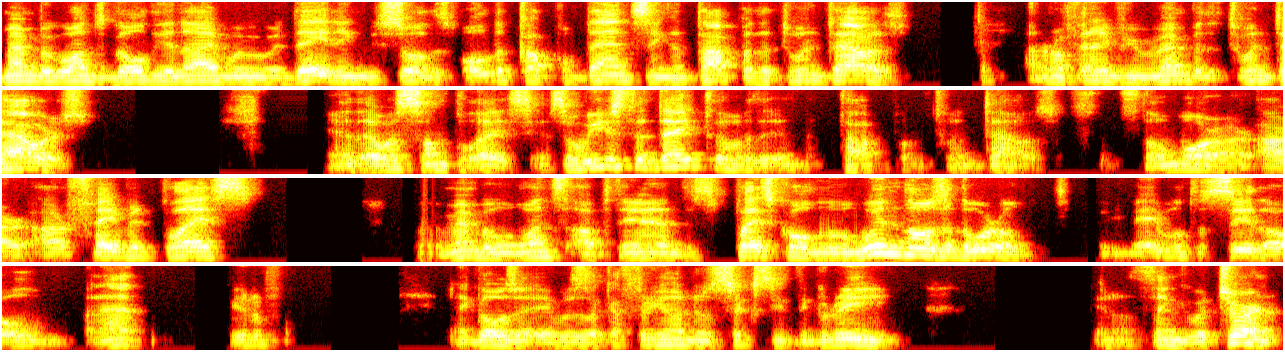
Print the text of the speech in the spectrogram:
Remember once Goldie and I, when we were dating, we saw this older couple dancing on top of the Twin Towers. I don't know if any of you remember the Twin Towers. Yeah, that was some place. Yeah. So we used to date over there, the top of Twin Towers. It's no more our, our, our favorite place. Remember once up there, in this place called the Windows of the World. You'd be able to see the whole Manhattan. Beautiful. And it goes, it was like a 360 degree you know, thing would turn.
